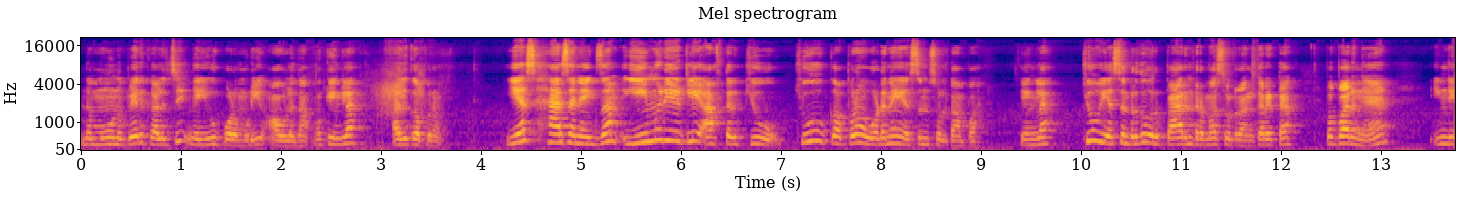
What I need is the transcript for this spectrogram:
இந்த மூணு பேர் கழித்து இங்கே யூ போட முடியும். அவ்வளோதான் ஓகேங்களா? அதுக்கப்புறம். S has an exam immediately after Q க்யூக்கு அப்புறம் உடனே எஸ்ன்னு சொல்லிட்டான்ப்பா. ஓகேங்களா? க்யூ எஸ்ன்றது ஒரு பேருன்ற மாதிரி சொல்கிறாங்க கரெக்டாக இப்போ பாருங்கள் இங்கே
